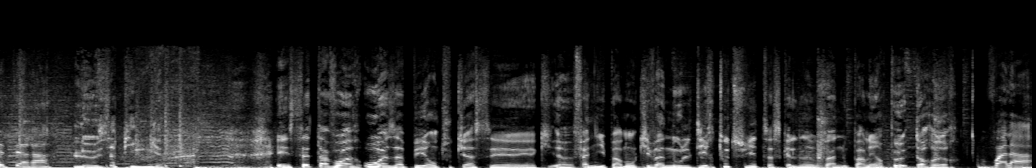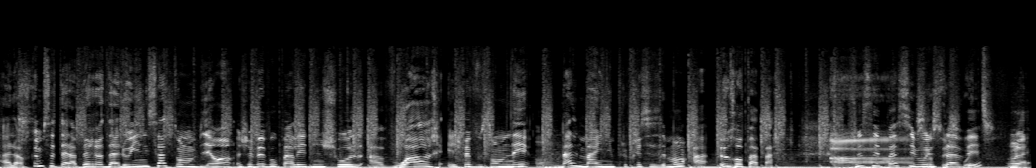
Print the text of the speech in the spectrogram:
etc. Le zapping. Et c'est à voir ou à zapper, en tout cas c'est euh, Fanny pardon, qui va nous le dire tout de suite parce qu'elle va nous parler un peu d'horreur. Voilà, alors comme c'était la période d'Halloween, ça tombe bien. Je vais vous parler d'une chose à voir et je vais vous emmener en Allemagne, plus précisément à Europa Park. Je sais pas si vous Ah, ça, le savez. Ouais,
